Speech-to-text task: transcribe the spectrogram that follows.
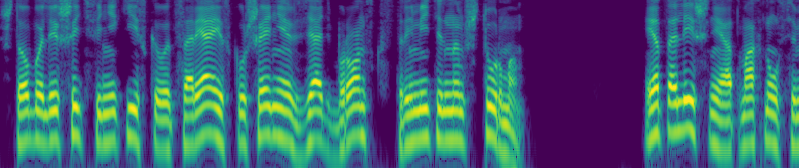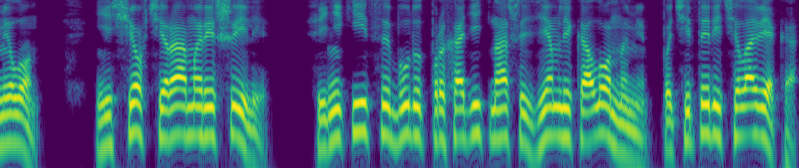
чтобы лишить финикийского царя искушения взять Бронск стремительным штурмом». «Это лишнее», — отмахнулся Милон. «Еще вчера мы решили, Финикийцы будут проходить наши земли колоннами, по четыре человека,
